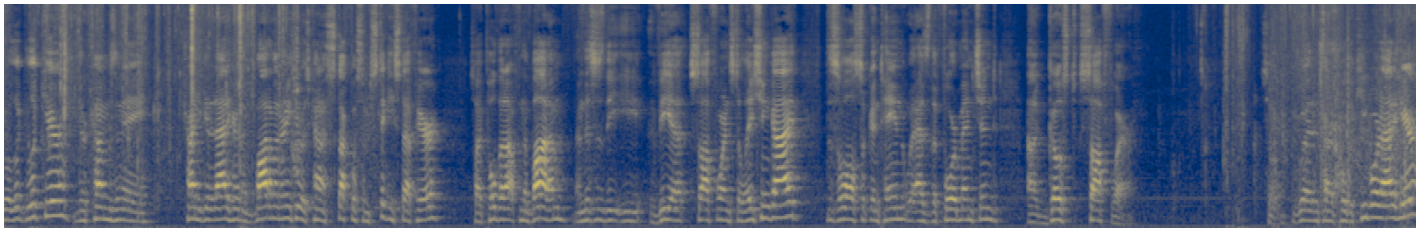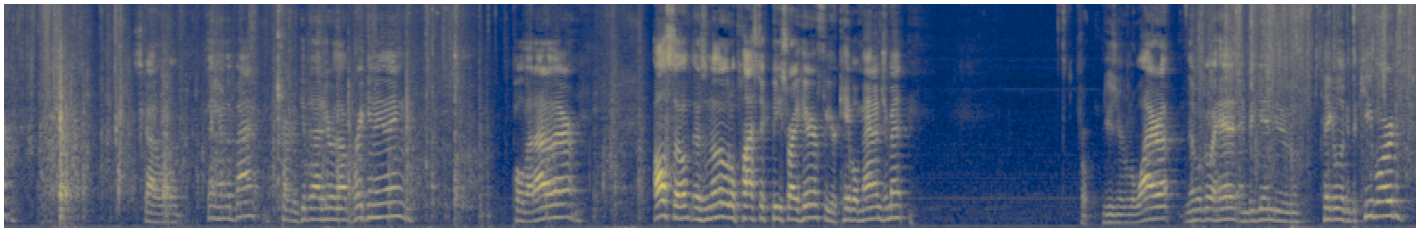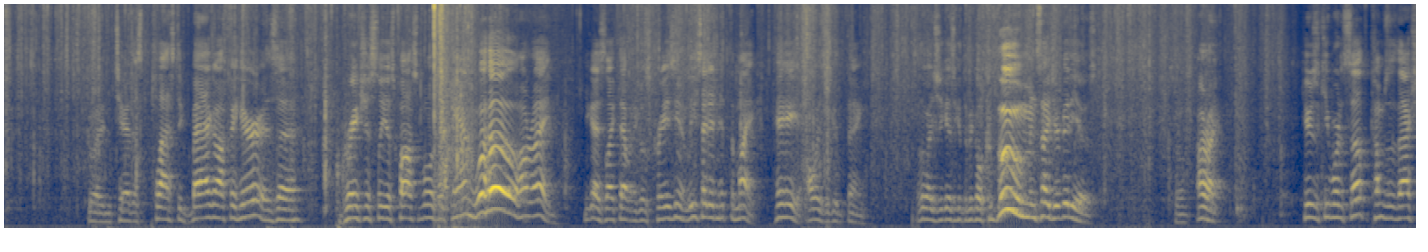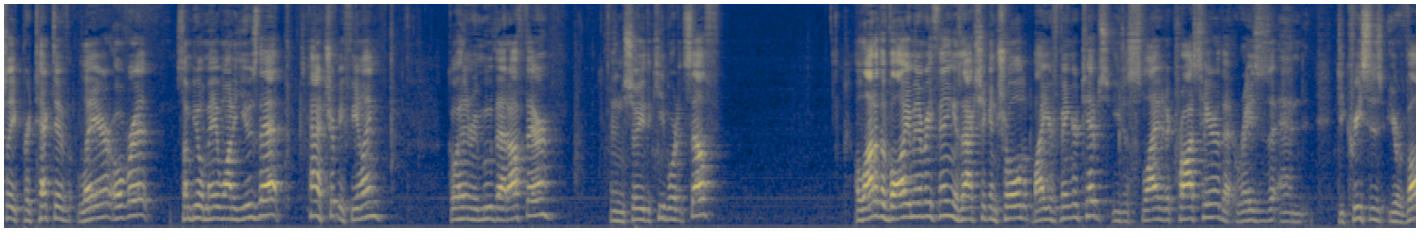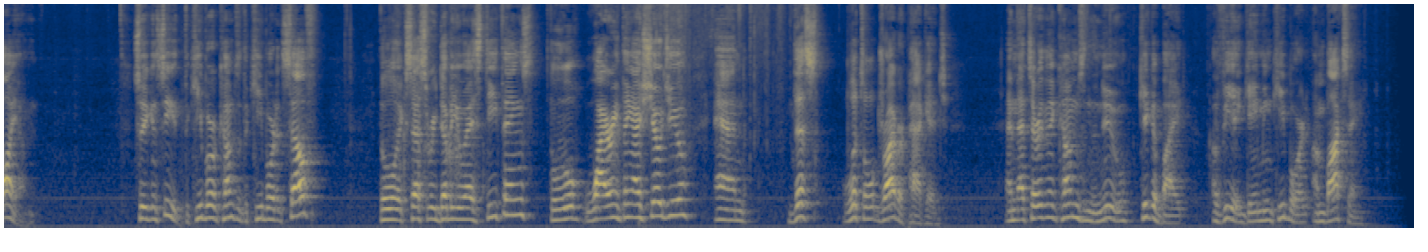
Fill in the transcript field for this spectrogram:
go look, look here. There comes in a, trying to get it out of here, the bottom underneath here was kind of stuck with some sticky stuff here. So I pulled it out from the bottom, and this is the Aivia software installation guide. This will also contain, as the aforementioned, uh, Ghost software. So go ahead and try to pull the keyboard out of here. It's got a little thing in the back. Try to get it out of here without breaking anything. Pull that out of there. Also, there's another little plastic piece right here for your cable management. For using your little wire up. Then we'll go ahead and begin to take a look at the keyboard. Go ahead and tear this plastic bag off of here as uh, graciously as possible as I can. Whoa! All right. You guys like that when it goes crazy. And at least I didn't hit the mic. Hey, always a good thing. Otherwise, you guys get the big old kaboom inside your videos. So, all right. Here's the keyboard itself. Comes with actually protective layer over it. Some people may want to use that. It's kind of trippy feeling. Go ahead and remove that off there and show you the keyboard itself. A lot of the volume and everything is actually controlled by your fingertips. You just slide it across here that raises it and decreases your volume. So you can see the keyboard comes with the keyboard itself, the little accessory WSD things, the little wiring thing I showed you, and this little driver package. And that's everything that comes in the new Gigabyte Aivia gaming keyboard unboxing.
